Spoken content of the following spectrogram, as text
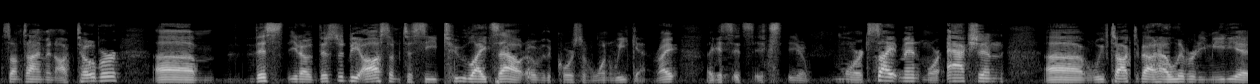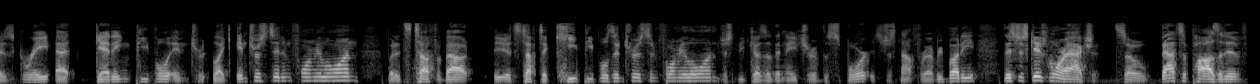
sometime in October. Um, this, you know, this would be awesome to see two lights out over the course of one weekend, right? Like it's, it's, it's you know, more excitement, more action. Uh, we've talked about how Liberty Media is great at getting people inter- like interested in Formula One, but it's tough about it's tough to keep people's interest in Formula One just because of the nature of the sport. It's just not for everybody. This just gives more action. So that's a positive.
